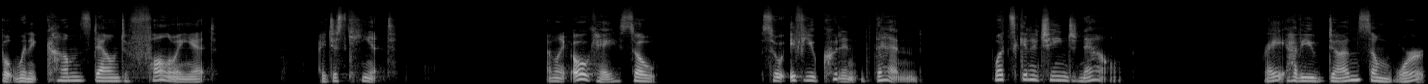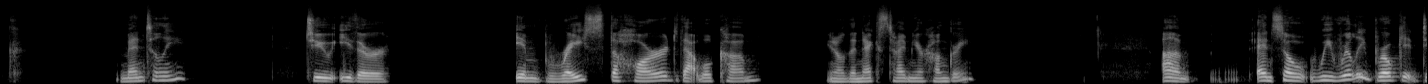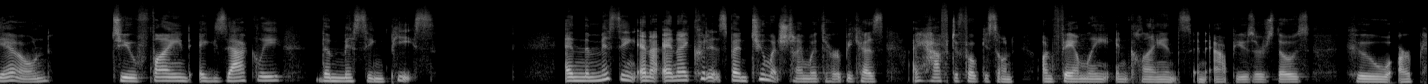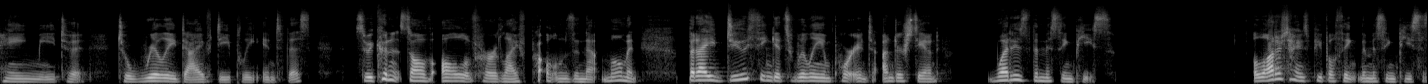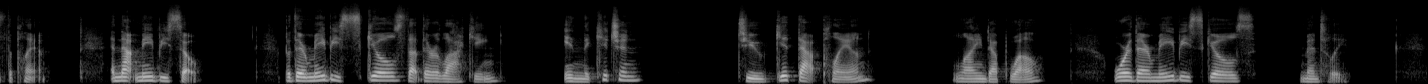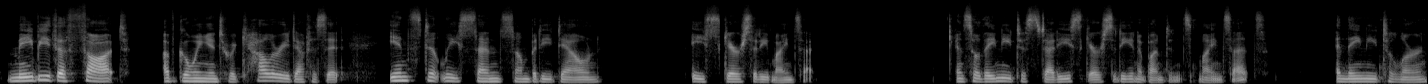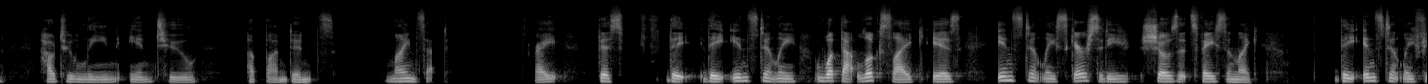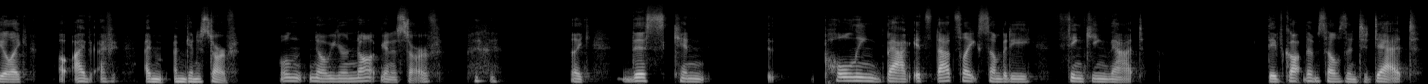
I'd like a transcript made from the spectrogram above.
But when it comes down to following it, I just can't. I'm like, okay, so so if you couldn't then, what's going to change now? Right? Have you done some work mentally to either embrace the hard that will come, you know, the next time you're hungry, Um, and so we really broke it down to find exactly the missing piece. And the missing and I, and I couldn't spend too much time with her because I have to focus on on family and clients and app users those who are paying me to to really dive deeply into this. So we couldn't solve all of her life problems in that moment, but I do think it's really important to understand what is the missing piece. A lot of times people think the missing piece is the plan, and that may be so. But there may be skills that they're lacking in the kitchen to get that plan lined up well, or there may be skills mentally. Maybe the thought of going into a calorie deficit instantly sends somebody down a scarcity mindset. And so they need to study scarcity and abundance mindsets and they need to learn how to lean into abundance mindset right this they they instantly what that looks like is instantly scarcity shows its face and like they instantly feel like oh, I've, I've i'm i'm gonna starve well no you're not gonna starve like this can uh, pulling back it's that's like somebody thinking that they've got themselves into debt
